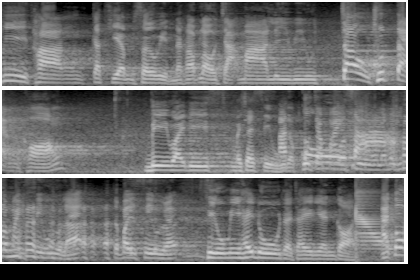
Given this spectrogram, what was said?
ที่ทางกระเทียมเซอร์วิสนะครับ เราจะมารีวิวเจ้าชุดแต่งของ BYD ไม่ใช่ซิลอัตเดี๋ยวโต้กูจะไปซิลแล้วสามเมื่อกี้จะไปซิลอยู่แล้ว จะไปซิลอยู่แล้วซิลมีให้ดูแต่ใจเย็นๆก่อนแอตโต้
